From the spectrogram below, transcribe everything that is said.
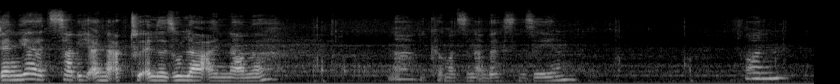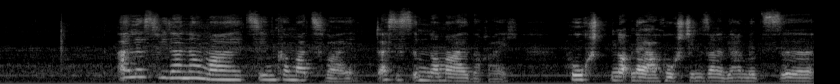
Denn jetzt habe ich eine aktuelle Solareinnahme. Na, wie kann man es denn am besten sehen? Von alles wieder normal, 10,2. Das ist im Normalbereich. Hoch, no, naja, hochstehende Sonne, wir haben jetzt äh,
